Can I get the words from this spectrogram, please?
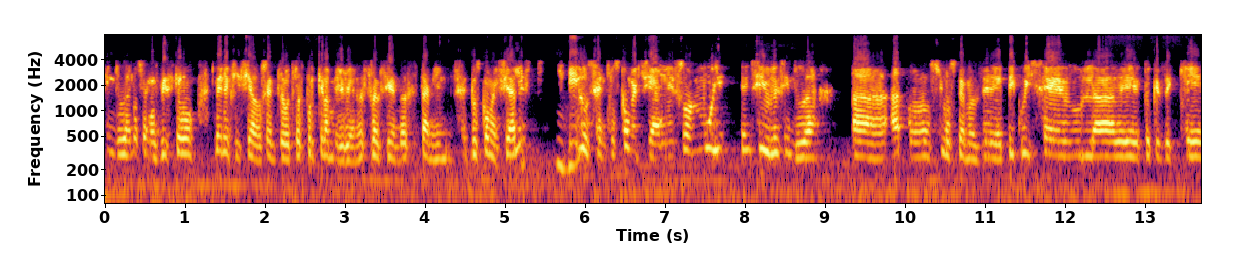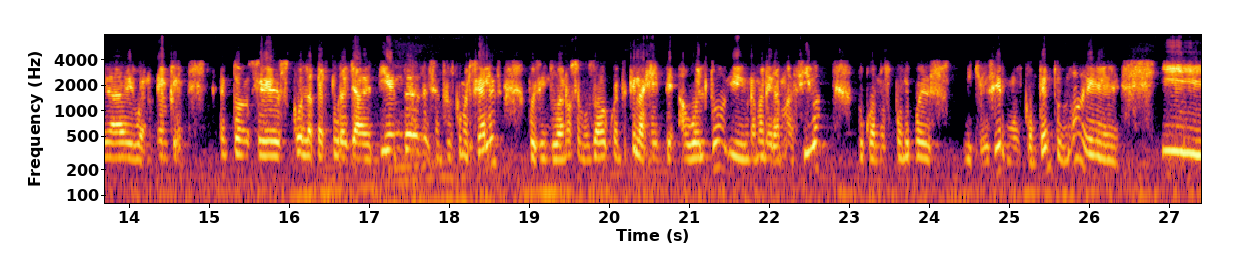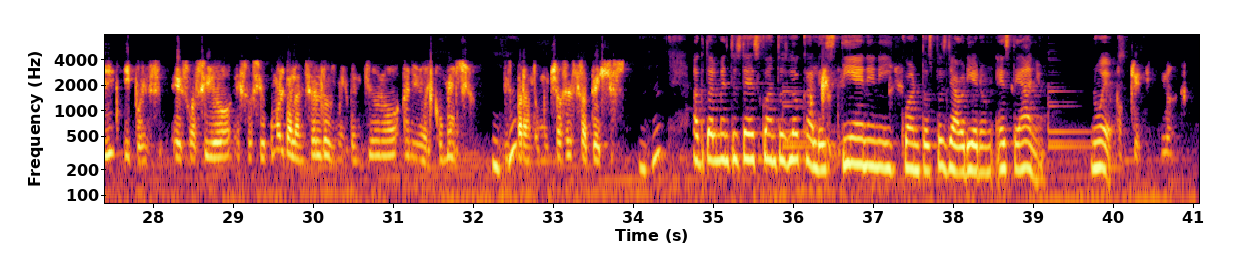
sin duda nos hemos visto beneficiados, entre otras porque la mayoría de nuestras tiendas están en centros comerciales y los centros comerciales son muy sensibles, sin duda, a, a, todos los temas de pico y cédula, de toques de queda, de bueno, en fin. Entonces, con la apertura ya de tiendas, de centros comerciales, pues sin duda nos hemos dado cuenta que la gente ha vuelto y de una manera masiva, lo cual nos pone, pues, ni qué decir, muy contentos, ¿no? Eh, y, y pues eso ha sido eso ha sido como el balance del 2021 a nivel comercio, disparando muchas estrategias. Actualmente, ¿ustedes cuántos locales tienen y cuántos pues ya abrieron este año? Nuevos. Ok,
